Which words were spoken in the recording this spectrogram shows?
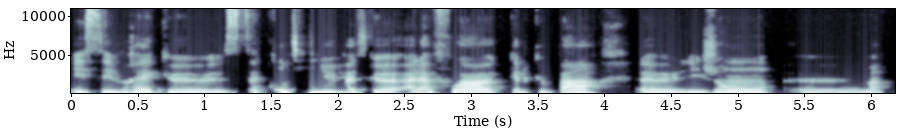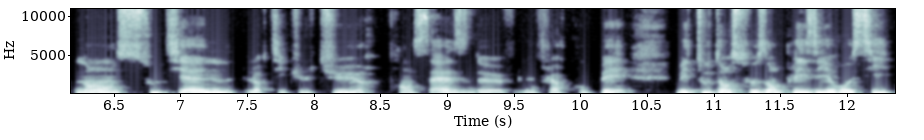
Et c'est vrai que ça continue parce que à la fois quelque part euh, les gens maintenant soutiennent l'horticulture française de la fleur coupée, mais tout en se faisant plaisir aussi.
